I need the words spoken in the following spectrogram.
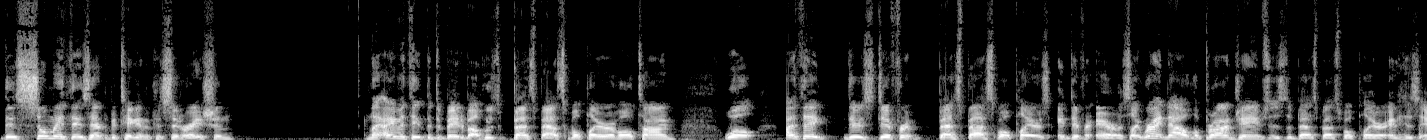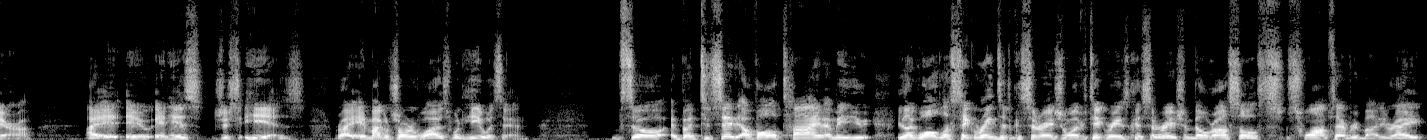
there's so many things that have to be taken into consideration. Like I even think the debate about who's best basketball player of all time. Well, I think there's different best basketball players in different eras. Like right now, LeBron James is the best basketball player in his era. I it, it, in his just he is right, and Michael Jordan was when he was in. So, but to say of all time, I mean, you you're like, well, let's take rings into consideration. Well, if you take rings into consideration, Bill Russell swamps everybody, right?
